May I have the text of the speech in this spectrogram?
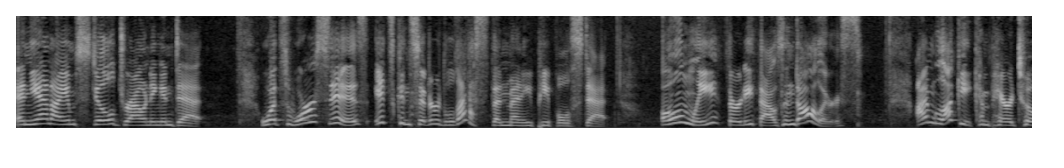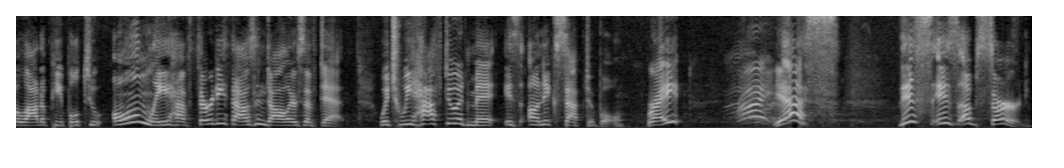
And yet I am still drowning in debt. What's worse is it's considered less than many people's debt, only $30,000. I'm lucky compared to a lot of people to only have $30,000 of debt, which we have to admit is unacceptable, right? Right. Yes. This is absurd.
